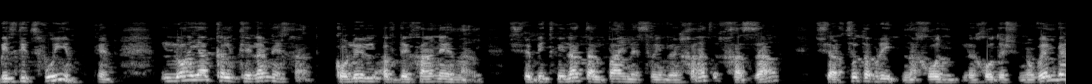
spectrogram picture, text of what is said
בלתי צפויים, כן? לא היה כלכלן אחד, כולל עבדך הנאמן, שבתחילת 2021 חזה שארצות הברית, נכון לחודש נובמבר,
